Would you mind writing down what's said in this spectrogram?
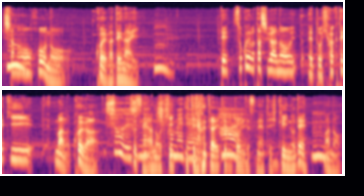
下の方の声が出ない、うん、でそこで私があの、えっと、比較的、まあ、声がそうですねあの聞いていただいている通りですね、はい、低いので、うん、まあ、の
